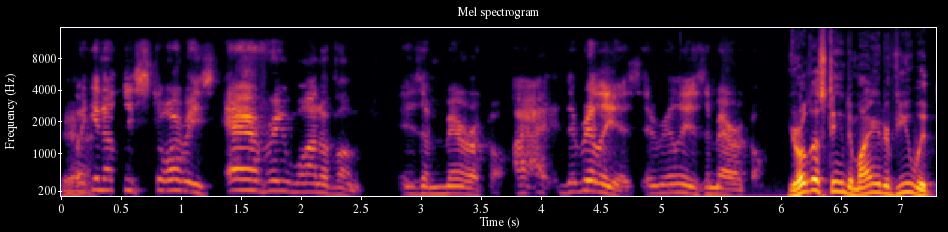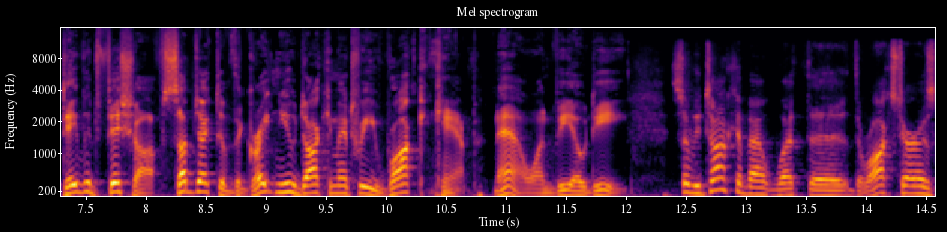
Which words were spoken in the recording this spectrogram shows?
Yeah. But you know, these stories, every one of them is a miracle. I, I, it really is. It really is a miracle. You're listening to my interview with David Fishof, subject of the great new documentary Rock Camp, now on VOD. So we talk about what the the rock stars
